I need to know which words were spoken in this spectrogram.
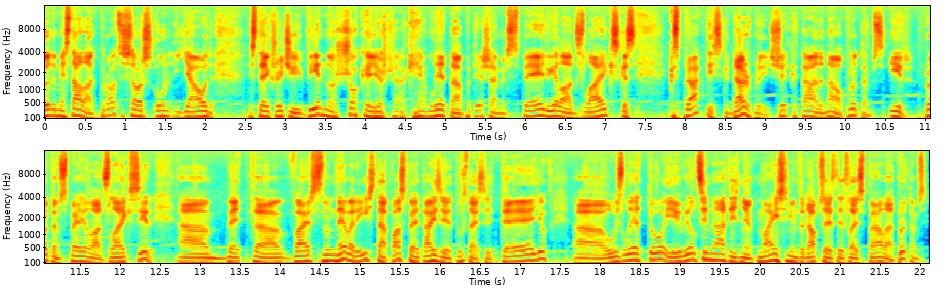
Dodamies tālāk, processors un jauda. Es teikšu, Ričī, viena no šokējošākajām lietām patiešām ir spēļu ielādes laiks, kas, kas praktiski dažbrīd šķiet, ka tāda nav. Protams, ir. Protams, spēlētas laiks ir, uh, bet uh, vairs nu, nevar īstā paspēt aiziet, uztaisīt tēju, uh, uzliet to, ievilcināt, izņemt maisiņu un tad apsēsties, lai spēlētu. Protams,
